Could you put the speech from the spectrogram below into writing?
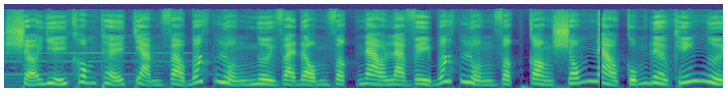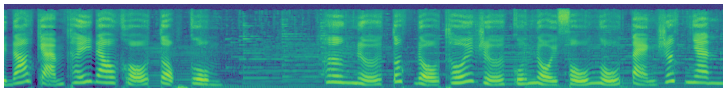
Sở dĩ không thể chạm vào bất luận người và động vật nào là vì bất luận vật còn sống nào cũng đều khiến người đó cảm thấy đau khổ tột cùng. Hơn nữa, tốc độ thối rửa của nội phủ ngũ tạng rất nhanh.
